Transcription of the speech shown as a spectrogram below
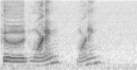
Good morning, morning,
